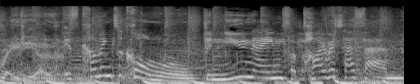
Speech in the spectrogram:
Radio is coming to Cornwall. The new name for Pirate FM.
